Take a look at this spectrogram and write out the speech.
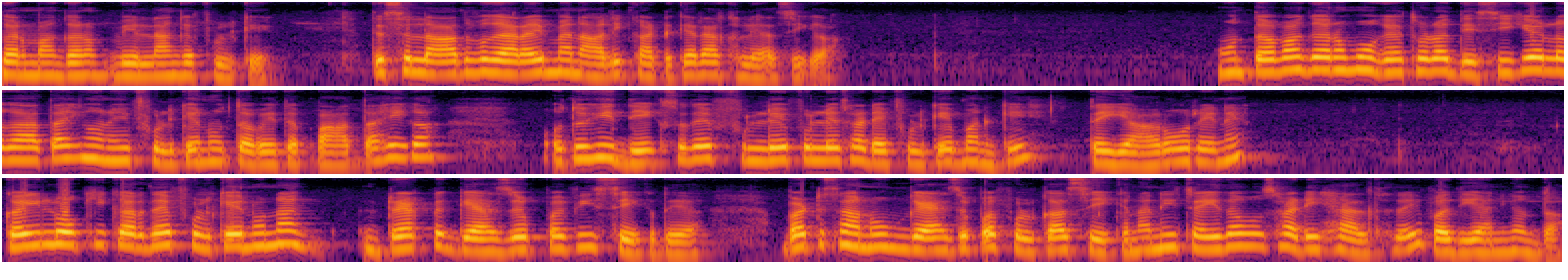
ਗਰਮਾ ਗਰਮ ਵੇਲਾਂਗੇ ਫੁਲਕੇ। ਤੇ ਸਲਾਦ ਵਗੈਰਾ ਵੀ ਮੈਂ ਨਾਲ ਹੀ ਕੱਟ ਕੇ ਰੱਖ ਲਿਆ ਸੀਗਾ। ਹੁਣ ਤਵਾ ਗਰਮ ਹੋ ਗਿਆ ਥੋੜਾ ਦੇਸੀ ਘਿਓ ਲਗਾਤਾ ਸੀ, ਹੁਣ ਇਹ ਫੁਲਕੇ ਨੂੰ ਤਵੇ ਤੇ ਪਾਤਾ ਸੀਗਾ। ਉਹ ਤੁਸੀਂ ਦੇਖ ਸਕਦੇ ਫੁੱਲੇ ਫੁੱਲੇ ਸਾਡੇ ਫੁਲਕੇ ਬਣ ਕੇ ਤਿਆਰ ਹੋ ਰਹੇ ਨੇ। ਕਈ ਲੋਕ ਕੀ ਕਰਦੇ ਫੁਲਕੇ ਨੂੰ ਨਾ ਡਾਇਰੈਕਟ ਗੈਸ ਦੇ ਉੱਪਰ ਵੀ ਸੇਕਦੇ ਆ। ਬਟ ਸਾਨੂੰ ਗੈਸ ਦੇ ਉੱਪਰ ਫੁਲਕਾ ਸੇਕਣਾ ਨਹੀਂ ਚਾਹੀਦਾ, ਉਹ ਸਾਡੀ ਹੈਲਥ ਲਈ ਵਧੀਆ ਨਹੀਂ ਹੁੰਦਾ।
